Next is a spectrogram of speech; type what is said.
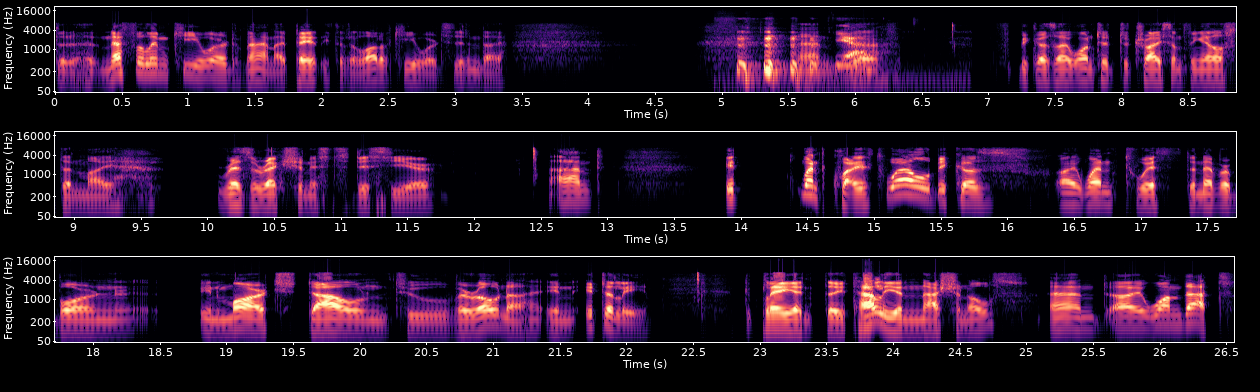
the Nephilim keyword. Man, I painted a lot of keywords, didn't I? and yeah. Uh, because I wanted to try something else than my resurrectionists this year. And it went quite well because I went with the Neverborn in March down to Verona in Italy to play at the Italian Nationals, and I won that.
